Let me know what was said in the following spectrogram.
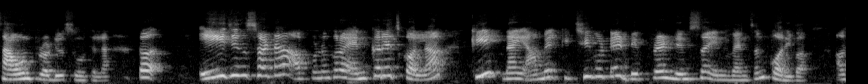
ସାଉଣ୍ଡ ପ୍ରଡ୍ୟୁସ୍ ହେଉଥିଲା ତ ଏଇ ଜିନିଷଟା ଆପଣଙ୍କର ଏନକରେଜ କଲା କି ନାଇଁ ଆମେ କିଛି ଗୋଟେ ଡିଫରେଣ୍ଟ ଜିନିଷ ଇନଭେନସନ୍ କରିବା ଆଉ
